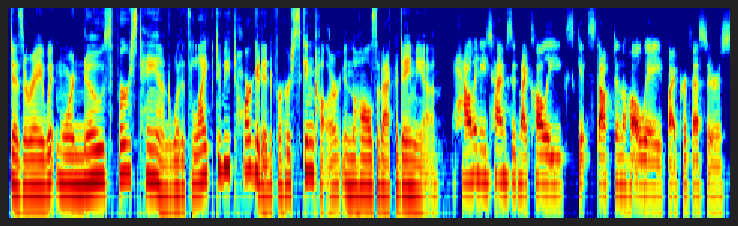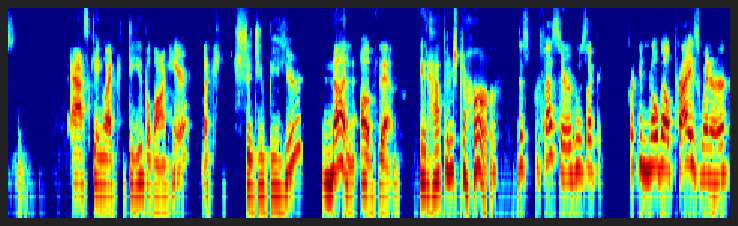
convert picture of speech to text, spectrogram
Desiree Whitmore knows firsthand what it's like to be targeted for her skin color in the halls of academia. How many times did my colleagues get stopped in the hallway by professors asking, like, do you belong here? Like, should you be here? None of them. It happened to her. This professor, who's like freaking Nobel Prize winner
